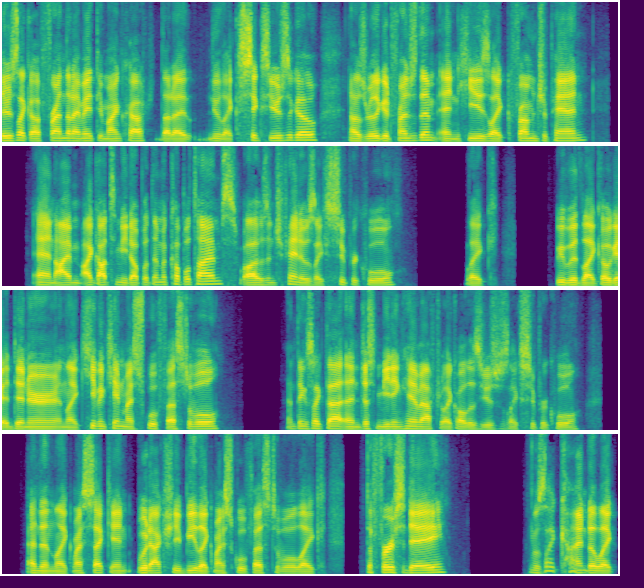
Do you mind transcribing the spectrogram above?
there's like a friend that I made through Minecraft that I knew like 6 years ago and I was really good friends with him and he's like from Japan and I I got to meet up with him a couple times while I was in Japan. It was like super cool. Like we would like go get dinner and like he even came to my school festival and things like that and just meeting him after like all those years was like super cool and then like my second would actually be like my school festival like the first day was like kind of like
